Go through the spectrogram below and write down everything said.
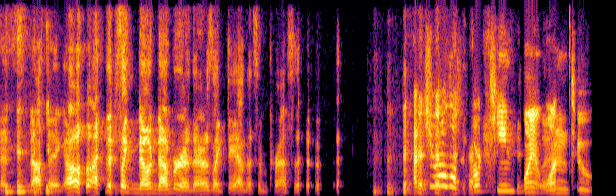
it. It's nothing. oh, there's like no number in there. I was like, damn, that's impressive. How did you roll a fourteen point one two?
